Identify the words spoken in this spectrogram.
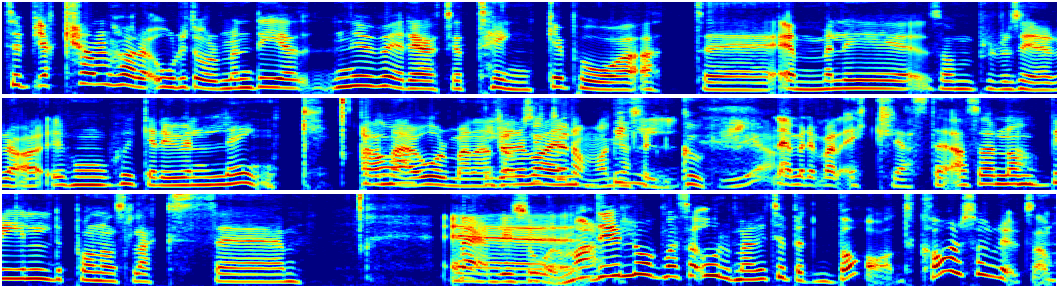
typ jag kan höra ordet orm, men det, nu är det att jag tänker på att eh, Emily som producerar idag, hon skickade ju en länk på de här ormarna. Jag där det var en de var bild. ganska gulliga. Nej men det var det äckligaste. Alltså någon bild på någon slags eh, Bebisormar. det låg massa ormar i typ ett badkar såg det ut som.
